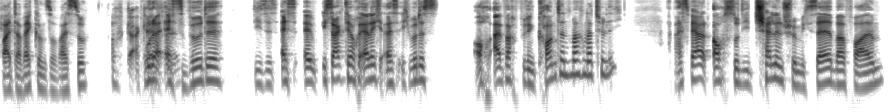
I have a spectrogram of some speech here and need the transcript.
weiter weg und so, weißt du? Auf gar keinen Oder Fall. es würde dieses, es, äh, ich sag dir auch ehrlich, ich würde es auch einfach für den Content machen natürlich. Aber es wäre auch so die Challenge für mich selber vor allem,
